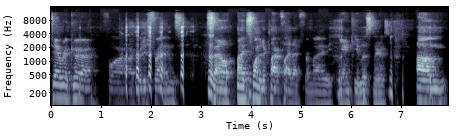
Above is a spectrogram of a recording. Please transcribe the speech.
de rigueur for our British friends so, but I just wanted to clarify that for my Yankee listeners. Um,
